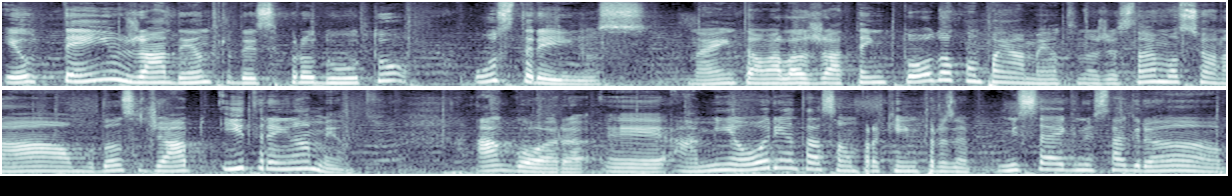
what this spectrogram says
eu tenho já dentro desse produto os treinos, né? Então ela já tem todo o acompanhamento na gestão emocional, mudança de hábito e treinamento. Agora, é, a minha orientação para quem, por exemplo, me segue no Instagram,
